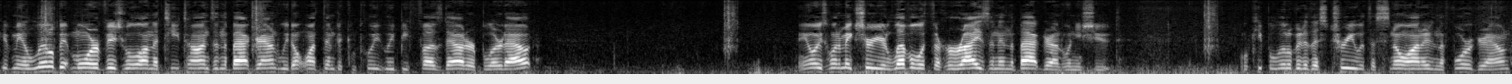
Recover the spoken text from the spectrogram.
give me a little bit more visual on the Tetons in the background. We don't want them to completely be fuzzed out or blurred out. And you always want to make sure you're level with the horizon in the background when you shoot. We'll keep a little bit of this tree with the snow on it in the foreground.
